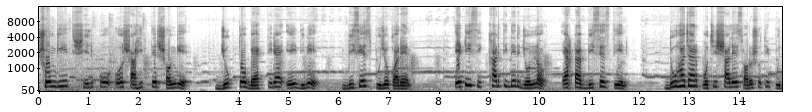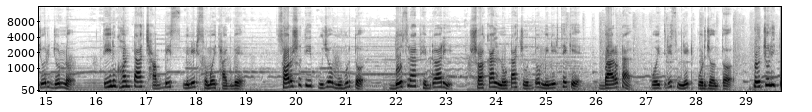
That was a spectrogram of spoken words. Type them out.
সংগীত, শিল্প ও সাহিত্যের সঙ্গে যুক্ত ব্যক্তিরা এই দিনে বিশেষ পুজো করেন। এটি শিক্ষার্থীদের জন্য একটা বিশেষ দিন। দু পঁচিশ সালে সরস্বতী পুজোর জন্য তিন ঘণ্টা ২৬ মিনিট সময় থাকবে। সরস্বতী পুজো মুহূর্ত দোসরা ফেব্রুয়ারি সকাল নটা চোদ্দ মিনিট থেকে বারোটা পঁয়ত্রিশ মিনিট পর্যন্ত। প্রচলিত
